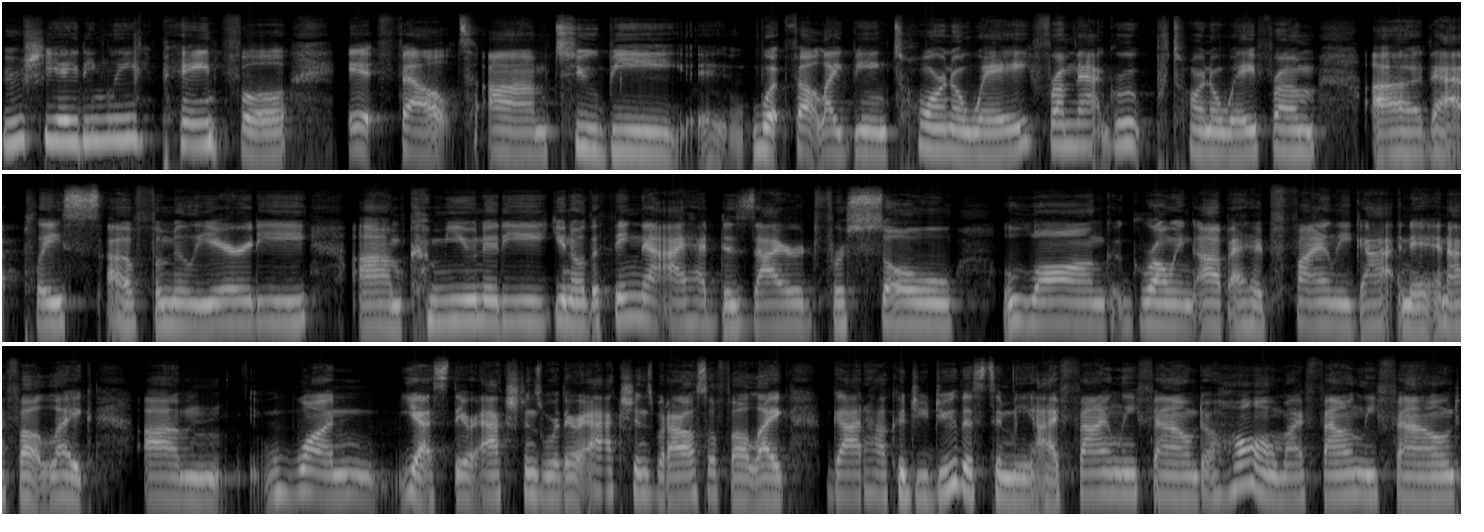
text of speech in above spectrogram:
excruciatingly painful it felt um, to be what felt like being torn away from that group, torn away from uh, that place of familiarity, um, community. You know, the thing that I had desired for so long growing up, I had finally gotten it. And I felt like, um, one, yes, their actions were their actions, but I also felt like, God, how could you do this to me? I finally found a home. I finally found,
